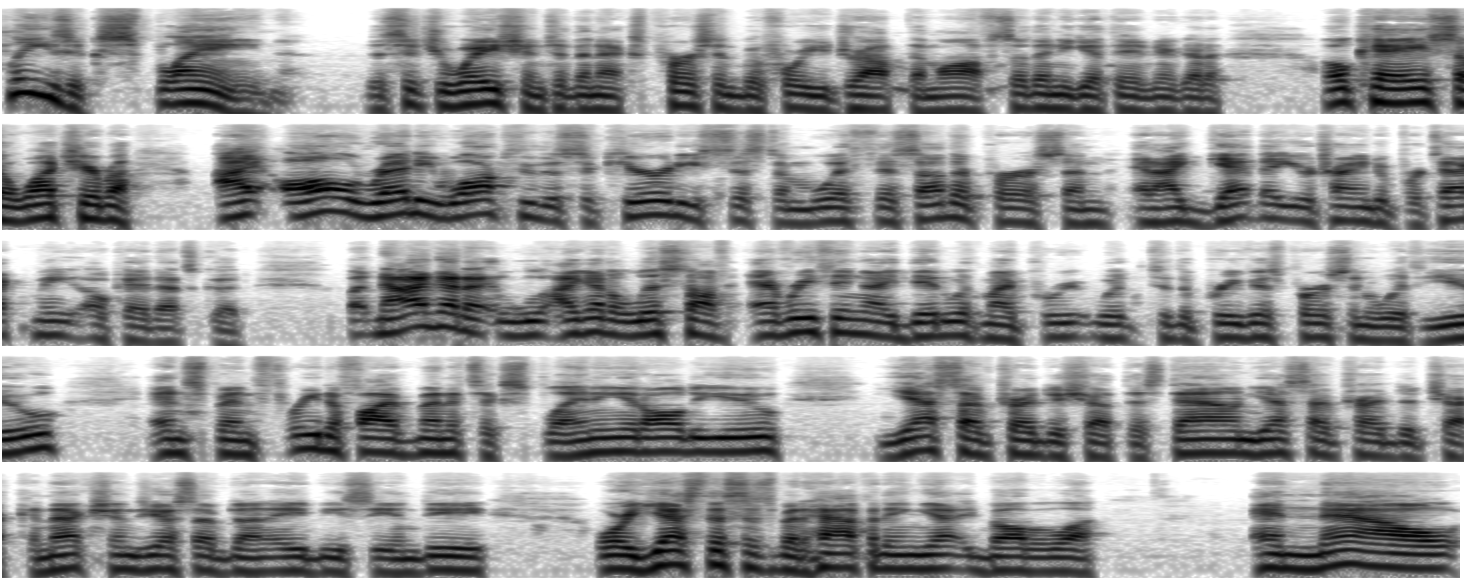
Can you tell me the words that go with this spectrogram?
Please explain the situation to the next person before you drop them off so then you get there and you're gonna okay so what's your I already walked through the security system with this other person, and I get that you're trying to protect me. Okay, that's good. But now I gotta I gotta list off everything I did with my pre, with, to the previous person with you, and spend three to five minutes explaining it all to you. Yes, I've tried to shut this down. Yes, I've tried to check connections. Yes, I've done A, B, C, and D. Or yes, this has been happening. yet, blah blah blah. And now,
